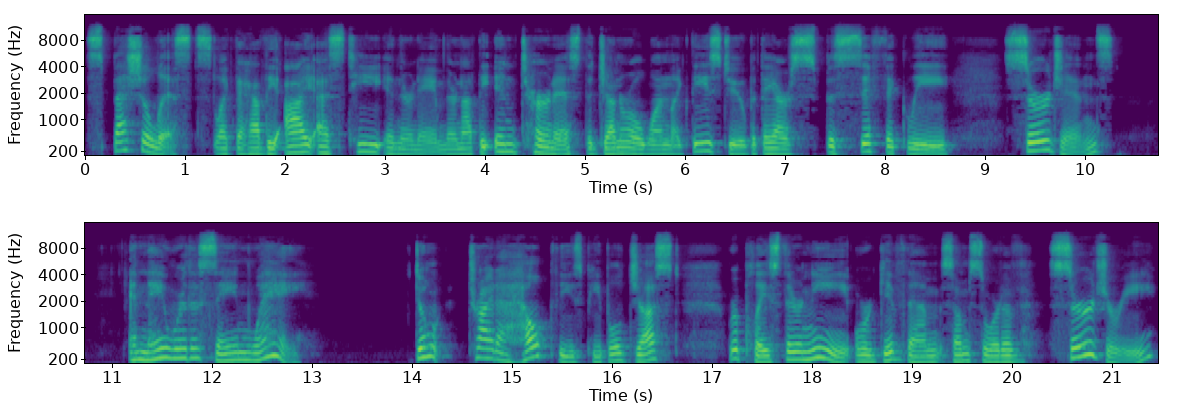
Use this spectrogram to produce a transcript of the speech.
specialists, like they have the IST in their name. They're not the internist, the general one like these two, but they are specifically surgeons, and they were the same way. Don't try to help these people, just replace their knee or give them some sort of surgery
